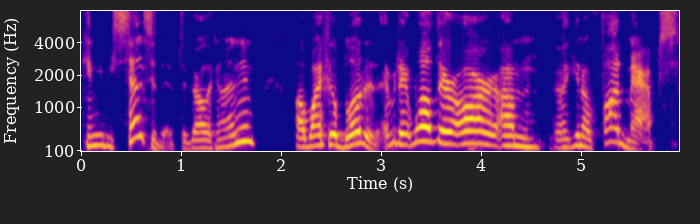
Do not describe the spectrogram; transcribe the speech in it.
Can you be sensitive to garlic and onion? Uh, why feel bloated every day? Well, there are, um, uh, you know, FODMAPs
